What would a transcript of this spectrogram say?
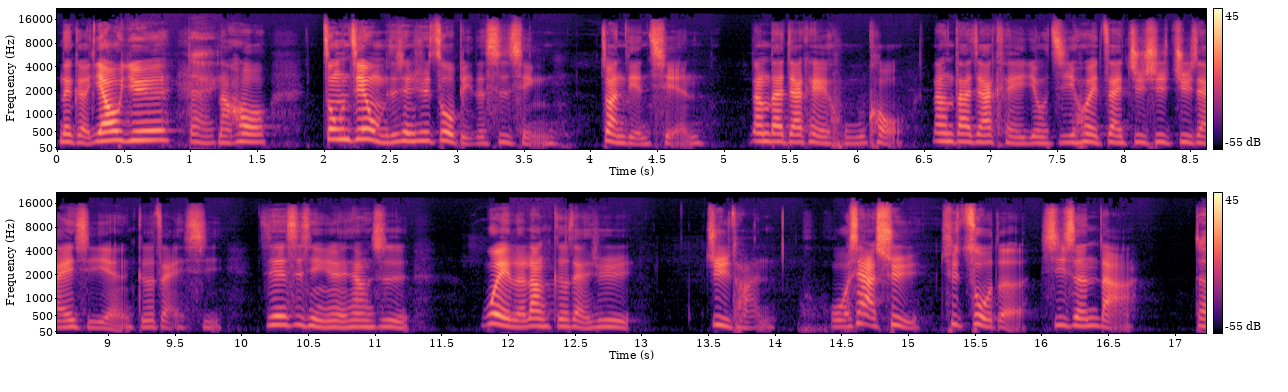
那个邀约，对，然后。中间我们就先去做别的事情，赚点钱，让大家可以糊口，让大家可以有机会再继续聚在一起演歌仔戏。这些事情有点像是为了让歌仔剧剧团活下去去做的牺牲打。对，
